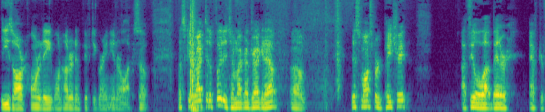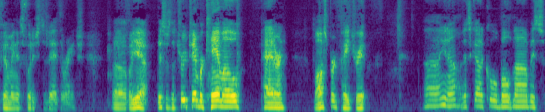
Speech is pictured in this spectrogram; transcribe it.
These are Hornady 150 grain interlocks. So let's get right to the footage. I'm not going to drag it out. Um, this Mossberg Patriot, I feel a lot better after filming this footage today at the range. Uh, but yeah, this is the True Timber Camo pattern Mossberg Patriot. Uh, you know, it's got a cool bolt knob. It's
